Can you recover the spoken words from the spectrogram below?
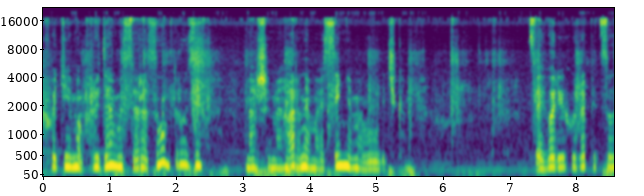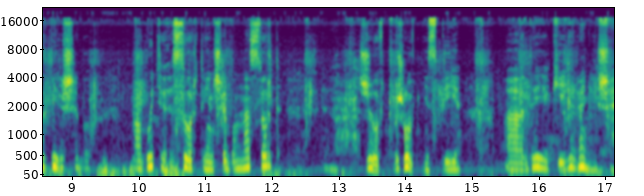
Ходімо, пройдемося разом, друзі, нашими гарними осінніми вуличками. Цей горіх уже підсох більше, бо, мабуть, сорт інший, бо в нас сорт е, жовт, жовтні спіє, а деякі є раніше.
